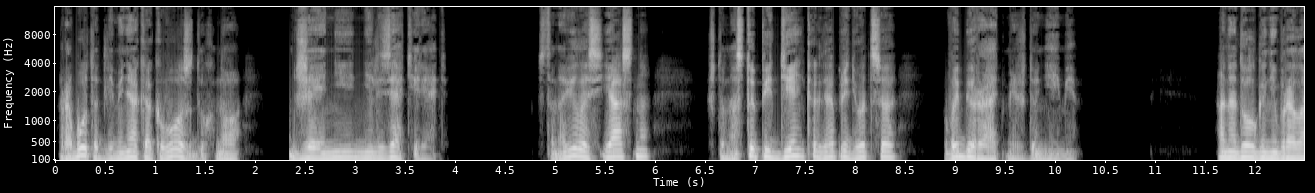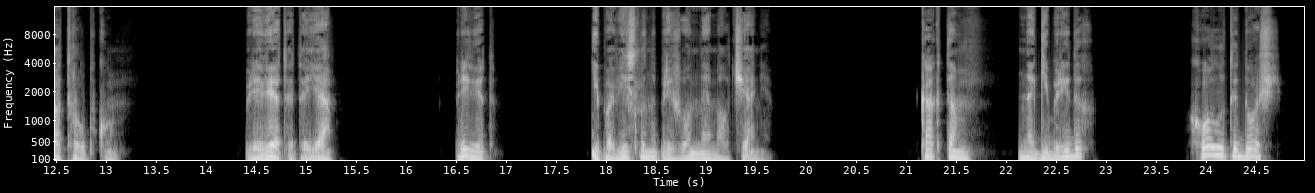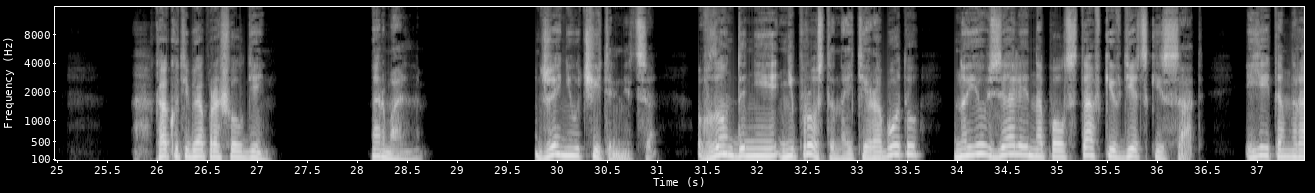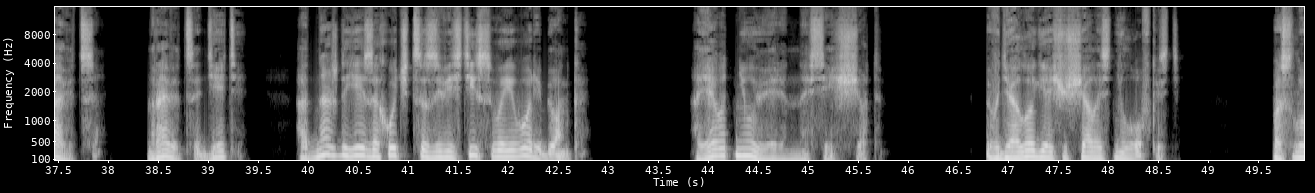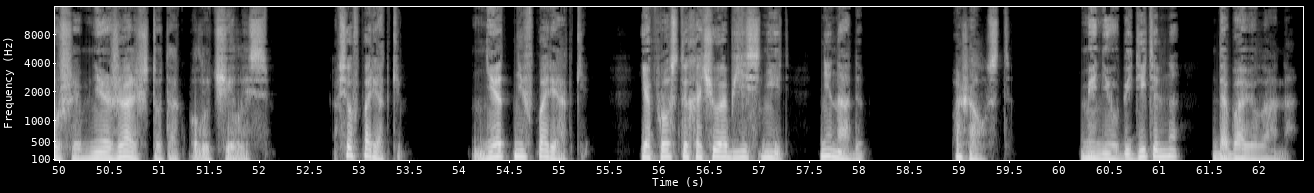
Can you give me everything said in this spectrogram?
Работа для меня как воздух, но Дженни нельзя терять. Становилось ясно, что наступит день, когда придется выбирать между ними. Она долго не брала трубку. «Привет, это я». «Привет». И повисло напряженное молчание. «Как там на гибридах?» «Холод и дождь. Как у тебя прошел день?» Нормально. Дженни учительница. В Лондоне не просто найти работу, но ее взяли на полставки в детский сад, и ей там нравится. Нравятся дети. Однажды ей захочется завести своего ребенка. А я вот не уверен на сей счет. В диалоге ощущалась неловкость. «Послушай, мне жаль, что так получилось. Все в порядке». «Нет, не в порядке. Я просто хочу объяснить. Не надо. Пожалуйста. Менее убедительно добавила она.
